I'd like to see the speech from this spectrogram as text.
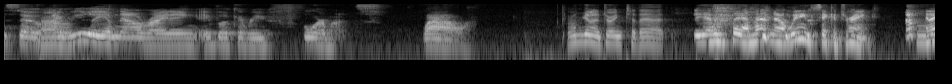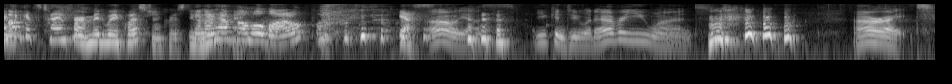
So I really am now writing a book every four months. Wow. I'm going to drink to that. Yeah. would say on that note, we need to take a drink. And I think it's time for our midway question, Christy. Can I do you have the whole bottle? Yes. Oh, yes. you can do whatever you want. All right.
